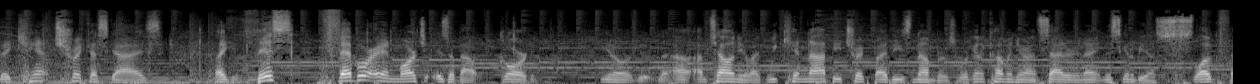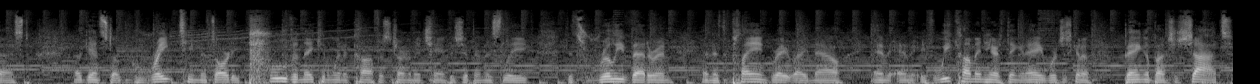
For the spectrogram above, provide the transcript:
they can't trick us, guys. Like this February and March is about guarding. You know, I'm telling you, like we cannot be tricked by these numbers. We're going to come in here on Saturday night, and this is going to be a slugfest against a great team that's already proven they can win a conference tournament championship in this league. That's really veteran and that's playing great right now. And and if we come in here thinking, hey, we're just going to bang a bunch of shots,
